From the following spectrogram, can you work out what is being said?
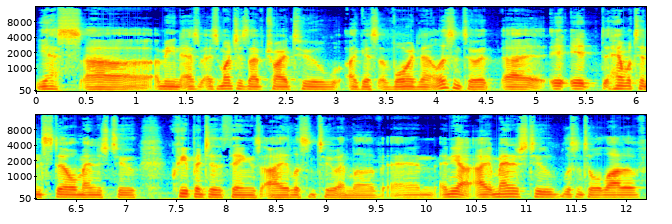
yes. Uh, I mean, as as much as I've tried to, I guess, avoid and not listen to it, uh, it, it Hamilton still managed to creep into the things I listen to and love, and and yeah, I managed to listen to a lot of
